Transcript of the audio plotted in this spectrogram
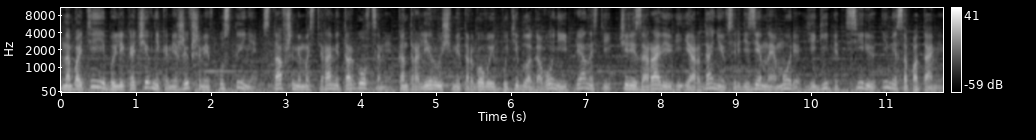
Набатеи были кочевниками, жившими в пустыне, ставшими мастерами-торговцами, контролирующими торговые пути благовоний и пряностей через Аравию и Иорданию в Средиземное море, Египет, Сирию и Месопотамию.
